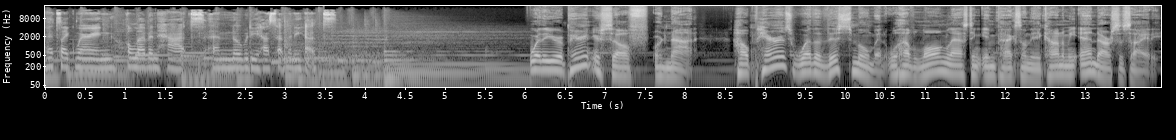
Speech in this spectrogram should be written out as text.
It's like wearing 11 hats, and nobody has that many hats. Whether you're a parent yourself or not, how parents weather this moment will have long lasting impacts on the economy and our society.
